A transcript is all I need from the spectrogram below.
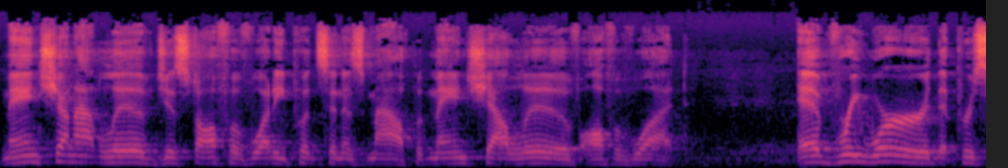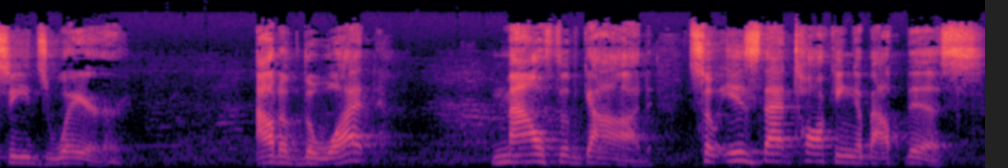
Man shall not live just off of what he puts in his mouth, but man shall live off of what? Every word that proceeds where? Out of the what? Mouth of God. So is that talking about this?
